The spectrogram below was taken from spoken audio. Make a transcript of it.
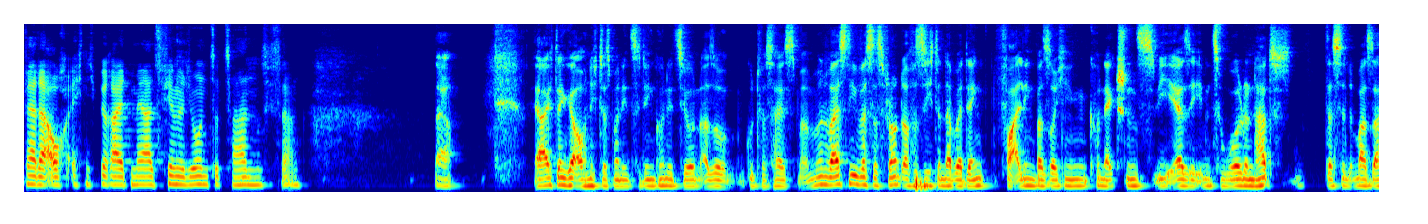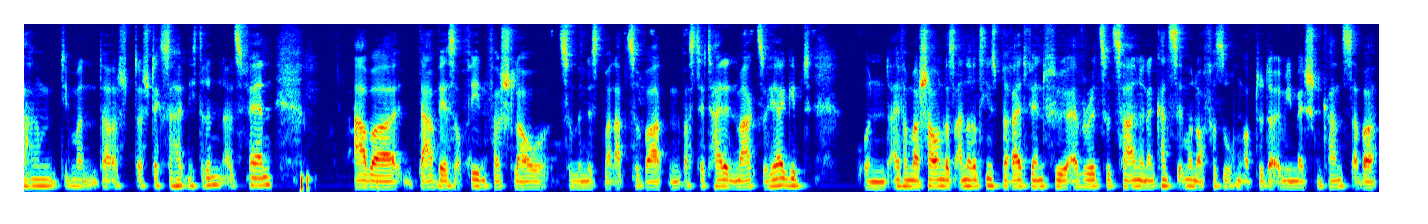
wäre da auch echt nicht bereit, mehr als vier Millionen zu zahlen, muss ich sagen. Ja. Ja, ich denke auch nicht, dass man ihn zu den Konditionen, also gut, was heißt, man, man weiß nie, was das Front Office sich dann dabei denkt, vor allen Dingen bei solchen Connections, wie er sie eben zu Walden hat. Das sind immer Sachen, die man, da, da steckst du halt nicht drin als Fan. Aber da wäre es auf jeden Fall schlau, zumindest mal abzuwarten, was der Talentmarkt so hergibt und einfach mal schauen, was andere Teams bereit wären für Everett zu zahlen und dann kannst du immer noch versuchen, ob du da irgendwie matchen kannst. Aber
